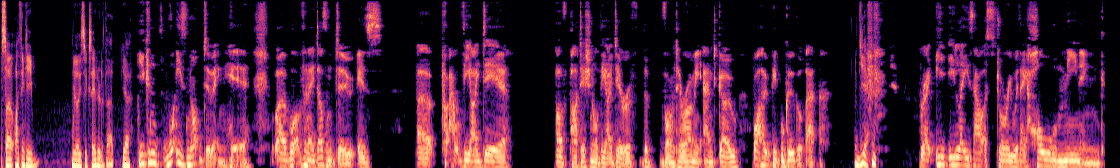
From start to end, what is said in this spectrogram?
So I think he really succeeded at that. Yeah. You can, what he's not doing here, uh, what Vinay doesn't do is uh, put out the idea of partition or the idea of the volunteer army and go, well, I hope people Google that. Yeah. right? He he lays out a story with a whole meaning.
